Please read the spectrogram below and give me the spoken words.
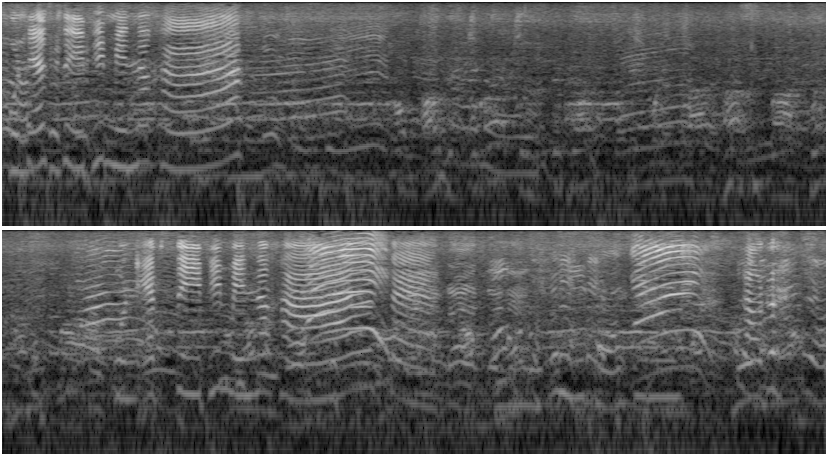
ขอบคุณ FC พี่มิ้นนะคะ ขอบคุณ FC พี่มิ้นนะคะแจกเราด้วยแถว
